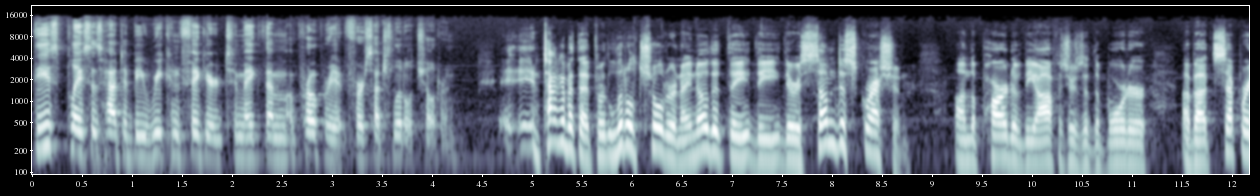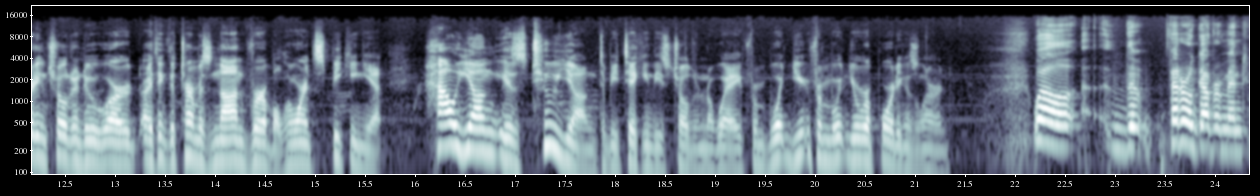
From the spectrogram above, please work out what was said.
these places had to be reconfigured to make them appropriate for such little children. And talk about that for little children. I know that the, the, there is some discretion on the part of the officers at the border about separating children who are, I think the term is nonverbal, who aren't speaking yet. How young is too young to be taking these children away from what you, from what your reporting has learned? Well, the federal government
